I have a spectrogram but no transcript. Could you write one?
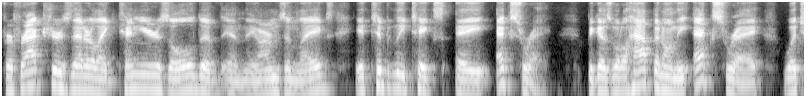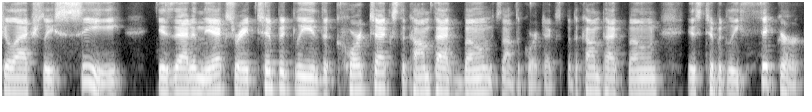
For fractures that are like 10 years old of, in the arms and legs, it typically takes a x-ray because what will happen on the x-ray, what you'll actually see is that in the x-ray, typically the cortex, the compact bone, it's not the cortex, but the compact bone is typically thicker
